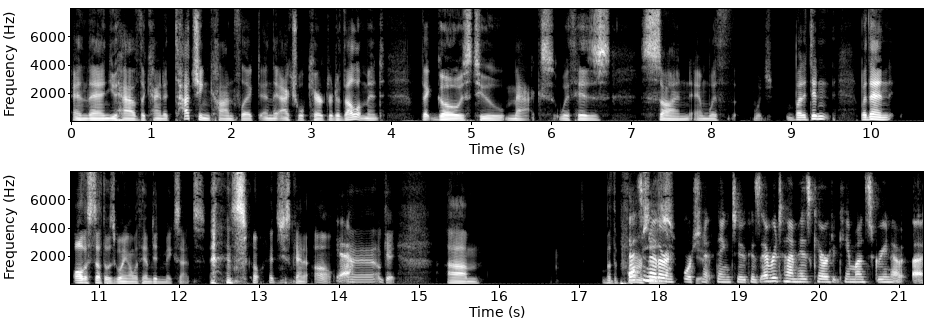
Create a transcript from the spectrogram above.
and then you have the kind of touching conflict and the actual character development that goes to Max with his son and with which, but it didn't. But then all the stuff that was going on with him didn't make sense, so it's just kind of oh Yeah. eh, okay. Um, but the That's another unfortunate thing too, because every time his character came on screen, I, uh,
